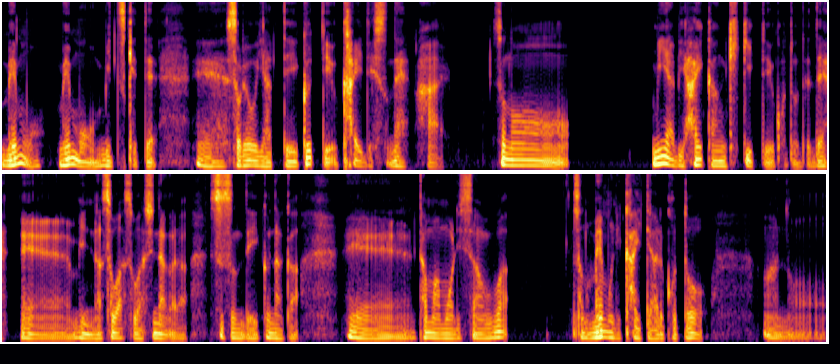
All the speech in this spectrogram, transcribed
メモメモを見つけて、えー、それをやっていくっていう回ですね。はい。その雅配管危機っていうことでね、えー、みんなそわそわしながら進んでいく中、えー、玉森さんはそのメモに書いてあることを、あの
